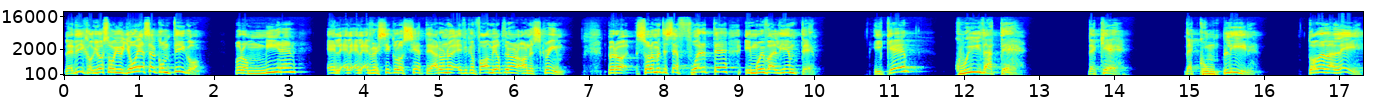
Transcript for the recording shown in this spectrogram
Le dijo, yo soy yo voy a estar contigo. Pero miren el, el, versículo 7. I don't know if you can follow me up there on, the screen. Pero solamente sea fuerte y muy valiente. ¿Y qué? Cuídate. ¿De qué? De cumplir toda la ley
